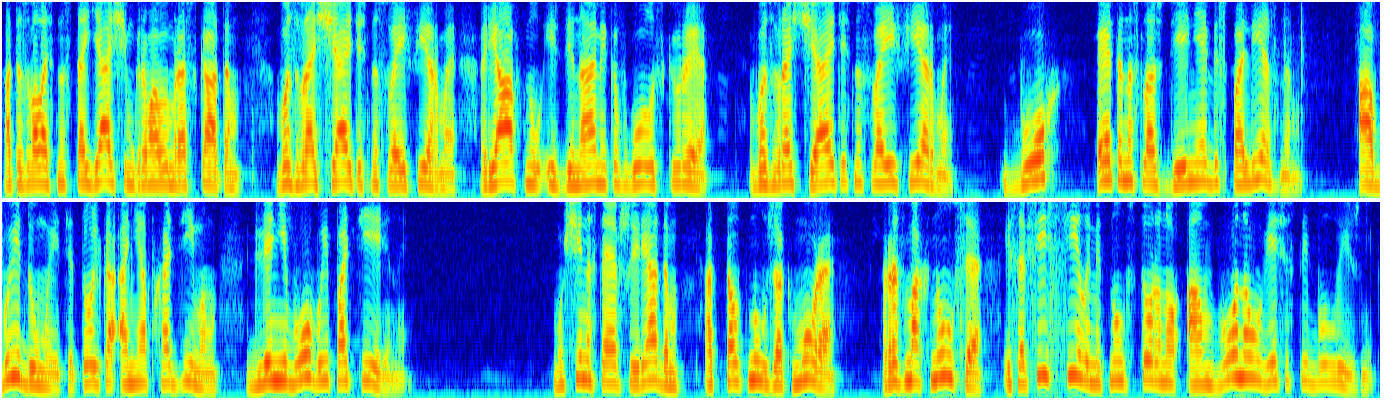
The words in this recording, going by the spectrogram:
отозвалась настоящим громовым раскатом. «Возвращайтесь на свои фермы!» — рявкнул из динамиков голос Кюре. «Возвращайтесь на свои фермы! Бог — это наслаждение бесполезным, а вы думаете только о необходимом, для него вы потеряны». Мужчина, стоявший рядом, оттолкнул Жак Мора, размахнулся и со всей силы метнул в сторону амвона увесистый булыжник.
